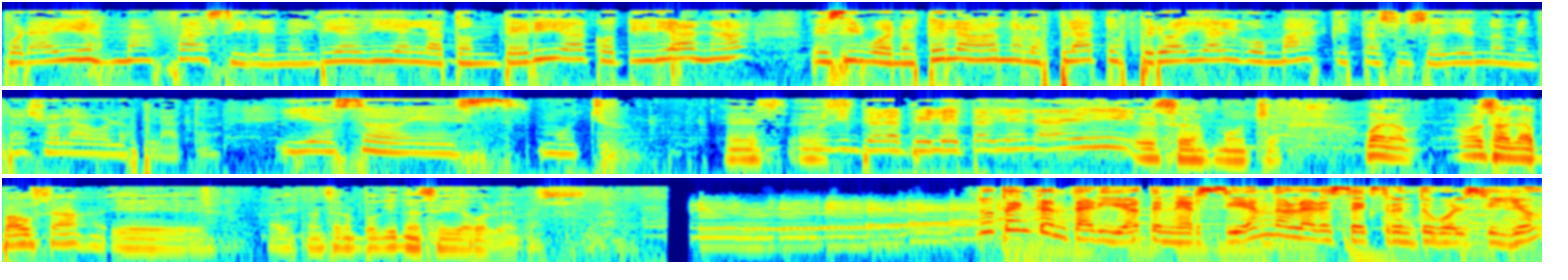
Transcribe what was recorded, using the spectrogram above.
por ahí es más fácil en el día a día, en la tontería cotidiana, decir, bueno, estoy lavando los platos, pero hay algo más que está sucediendo mientras yo lavo los platos. Y eso es mucho. Es, es- limpió la pileta bien ahí. eso es mucho. Bueno, vamos a la pausa, eh, a descansar un poquito, enseguida volvemos. ¿No te encantaría tener 100 dólares extra en tu bolsillo?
